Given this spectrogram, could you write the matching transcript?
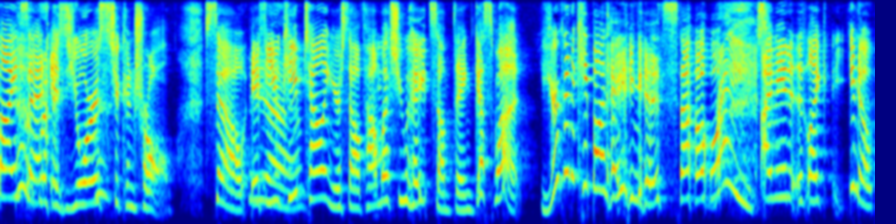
mindset Right. is yours to control. So if Yeah. you keep telling yourself how much you hate something, guess what? You're going to keep on hating it. So, Right. I mean, like, you know,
